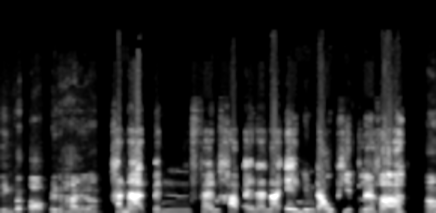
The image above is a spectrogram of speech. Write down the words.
จริงก็ตอบไม่ได้นะขนาดเป็นแฟนคลับไอ้นานะเองยังเดาผิดเลยค่ะ เอา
